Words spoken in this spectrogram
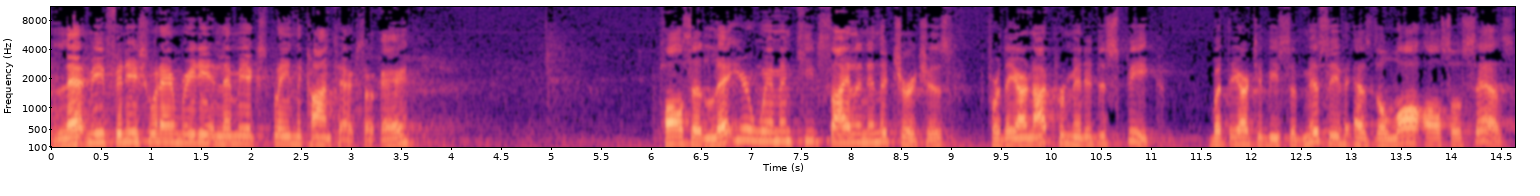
let me finish what I'm reading and let me explain the context, okay? Paul said, Let your women keep silent in the churches, for they are not permitted to speak, but they are to be submissive, as the law also says.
